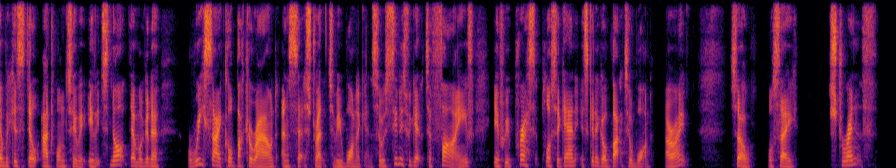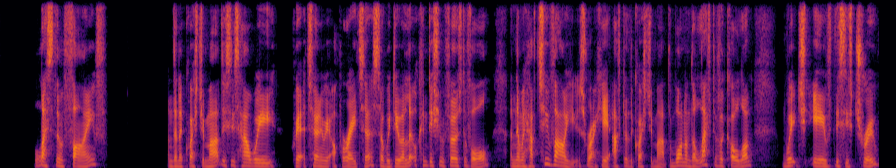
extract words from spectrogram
then we can still add one to it. If it's not, then we're going to recycle back around and set strength to be one again. So as soon as we get to five, if we press plus again, it's going to go back to one. All right. So we'll say strength less than five, and then a question mark. This is how we create a ternary operator. So we do a little condition first of all, and then we have two values right here after the question mark. The one on the left of a colon, which if this is true,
